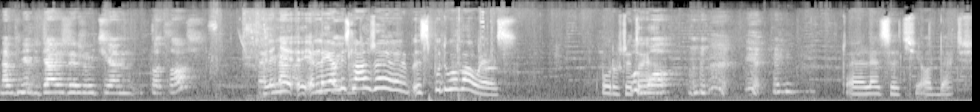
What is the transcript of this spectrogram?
Nawet nie widziałeś, że rzuciłem to coś? Ten Ale, granat, nie, ale ja tylko myślałam, że spudłowałeś. Kurczę, to ja, Pudło. to ja lecę ci oddać.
